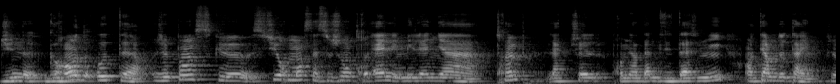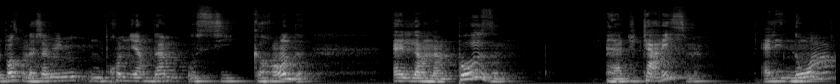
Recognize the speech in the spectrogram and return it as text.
d'une grande hauteur. Je pense que sûrement ça se joue entre elle et Melania Trump, l'actuelle première dame des États-Unis, en termes de taille. Je pense qu'on n'a jamais eu une première dame aussi grande. Elle en impose, elle a du charisme, elle est noire,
